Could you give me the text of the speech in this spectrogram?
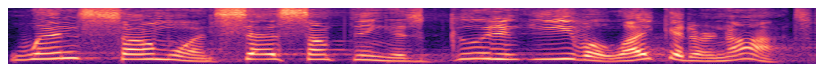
When someone says something is good and evil, like it or not,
